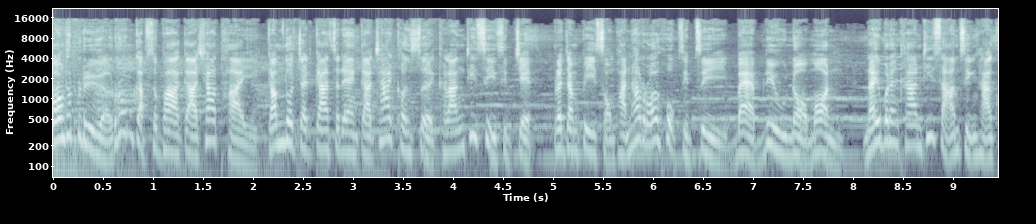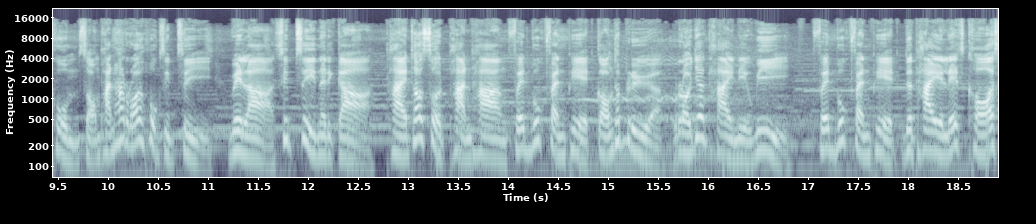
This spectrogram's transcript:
กองทัพเรือร่วมกับสภากาชาติไทย กำหนดจัดการแสดงการชาติคอนเสิร์ตครั้งที่ 47 ประจำปี 2564 แบบ New Normal ในวันอังคารที่ 3 สิงหาคม 2564 เวลา 14 นาฬิกา ถ่ายทอดสดผ่านทาง Facebook Fanpage กองทัพเรือ Royal Thai Navy Facebook Fanpage The Thai Red Cross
